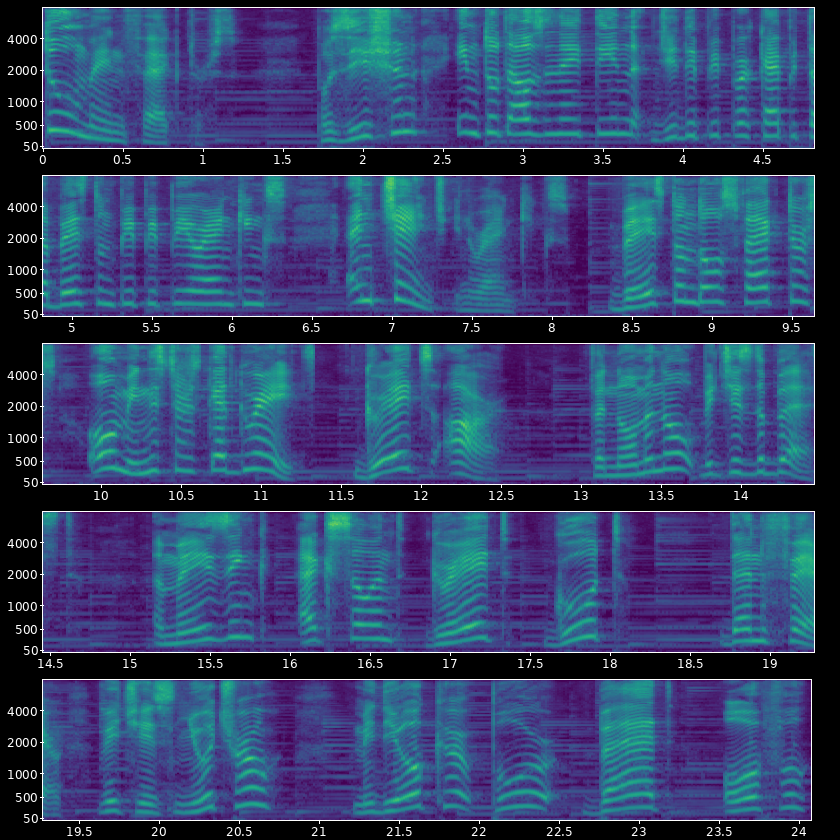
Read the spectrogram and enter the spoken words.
two main factors. Position in 2018 GDP per capita based on PPP rankings and change in rankings. Based on those factors, all ministers get grades. Grades are Phenomenal, which is the best. Amazing, excellent, great, good. Then fair, which is neutral. Mediocre, poor, bad, awful,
